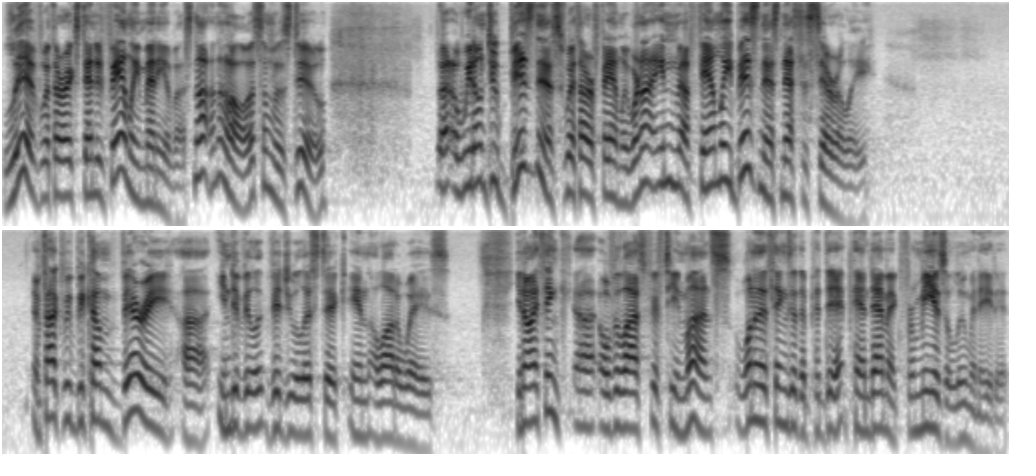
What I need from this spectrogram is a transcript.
live with our extended family, many of us. Not, not all of us, some of us do. Uh, we don't do business with our family. We're not in a family business necessarily. In fact, we've become very uh, individualistic in a lot of ways. You know, I think uh, over the last 15 months, one of the things that the pandemic for me has illuminated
